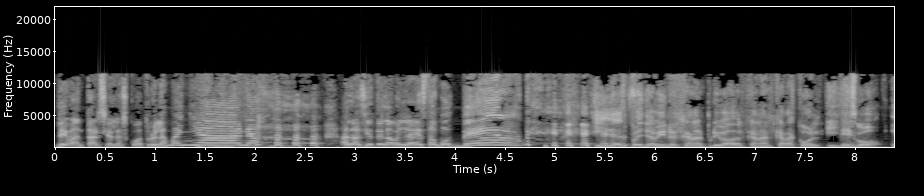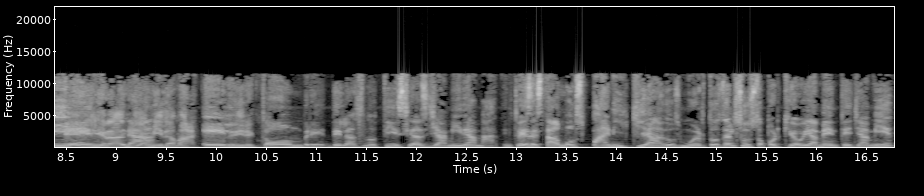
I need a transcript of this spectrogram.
Levantarse a las 4 de la mañana, a las 7 de la mañana estamos verdes. Y después ya vino el canal privado, el canal Caracol, y llegó Y el gran entra Yamid Amad, el director. hombre de las noticias, Yamid Amad. Entonces estábamos paniqueados, muertos del susto, porque obviamente Yamid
